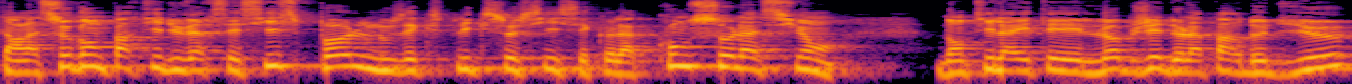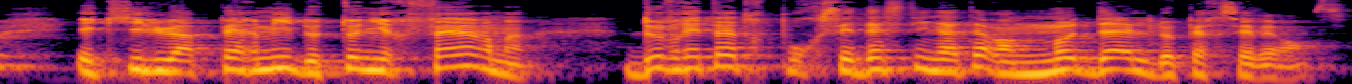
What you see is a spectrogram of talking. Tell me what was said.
Dans la seconde partie du verset 6, Paul nous explique ceci, c'est que la consolation dont il a été l'objet de la part de Dieu et qui lui a permis de tenir ferme devrait être pour ses destinataires un modèle de persévérance.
